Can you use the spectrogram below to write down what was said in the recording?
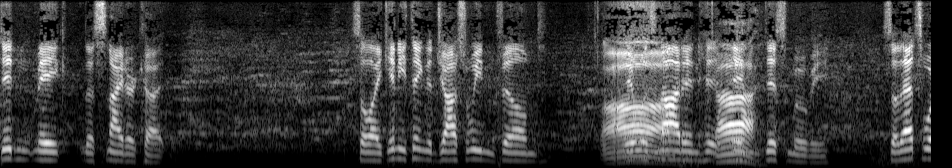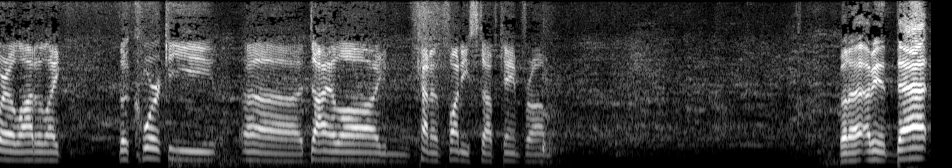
didn't make the Snyder cut. So, like anything that Josh Whedon filmed, it was not in, his, Ah. in this movie. So that's where a lot of like the quirky uh, dialogue and kind of funny stuff came from. But I, I mean that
